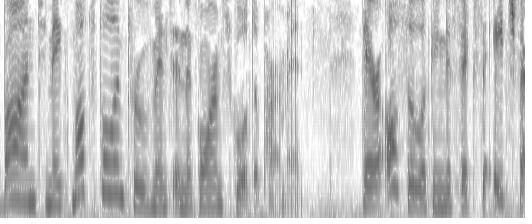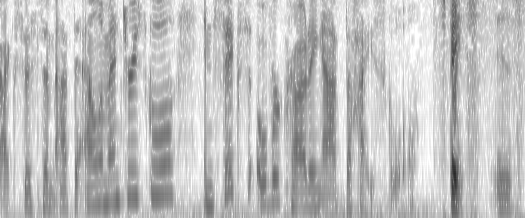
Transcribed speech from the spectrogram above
bond to make multiple improvements in the Gorham School Department. They are also looking to fix the HVAC system at the elementary school and fix overcrowding at the high school. Space is,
